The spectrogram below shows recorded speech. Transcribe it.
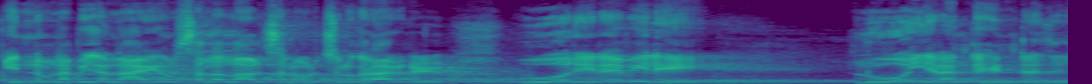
இன்னும் நபிகள் நாயகம் சல்லல்லால் அலிஸ்லாம் அவர்கள் சொல்கிறார்கள் ஓரிரவிலே நோய் இறங்குகின்றது.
